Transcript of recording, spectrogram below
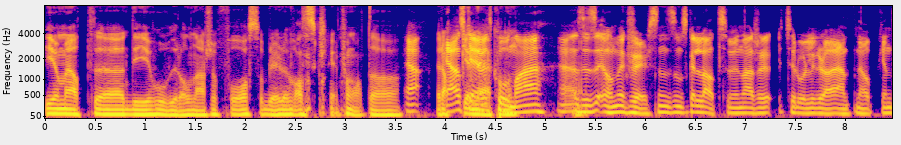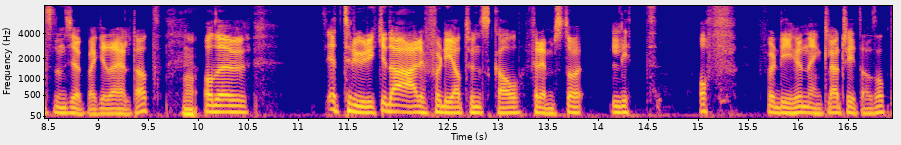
i og med at eh, de hovedrollene er så få, så blir det vanskelig på en måte å Ja. rakke Jeg har skrevet kona, jeg. Jeg syns Ellen McPherson, som skal late som hun er så utrolig glad i Anthony Hopkins, den kjøper jeg ikke i det hele tatt. Ja. Og det, jeg tror ikke det er fordi at hun skal fremstå litt off, fordi hun egentlig har cheata og sånn.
